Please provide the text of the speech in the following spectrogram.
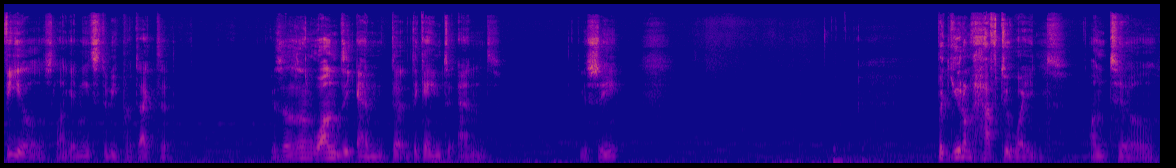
feels like it needs to be protected. Because it doesn't want the end the, the game to end. You see? But you don't have to wait until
